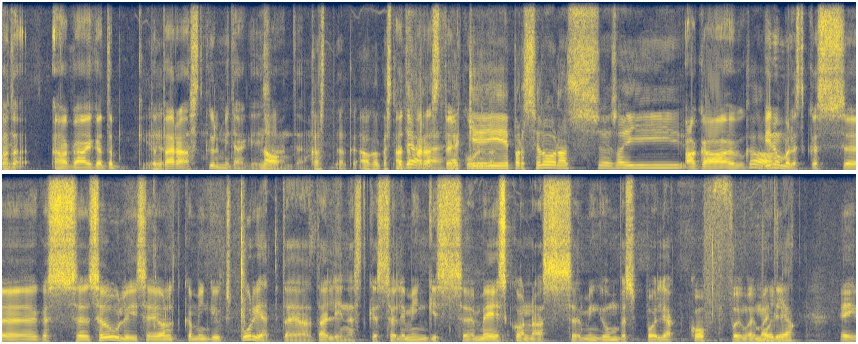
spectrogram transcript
oota, aga ega ta, pärast küll midagi ei no, saanud. kas, aga kas me teame, äkki kulla. Barcelonas sai aga ka. minu meelest, kas, kas Soulis ei olnud ka mingi üks purjetaja Tallinnast, kes oli mingis meeskonnas mingi umbes Poljakov või, või ma ei tea, ei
